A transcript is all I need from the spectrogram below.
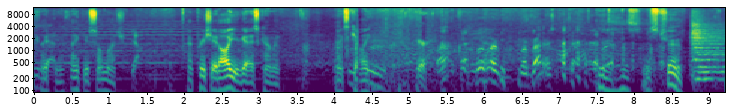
you Thank bet. you. Thank you so much. Yeah. I appreciate all you guys coming. Thanks, Kelly. Here. We're, we're, we're brothers. That's, that's true.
